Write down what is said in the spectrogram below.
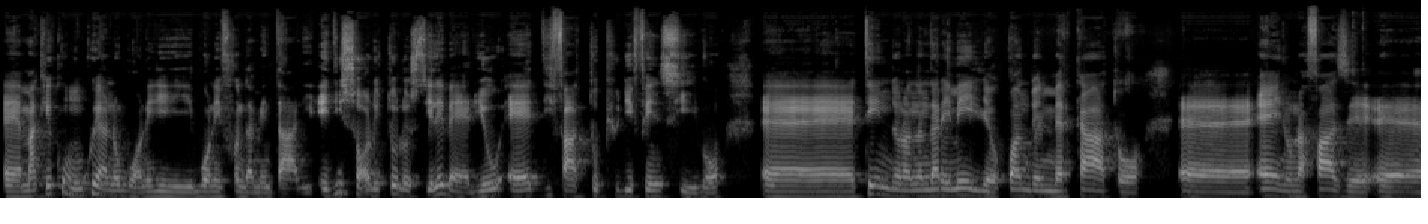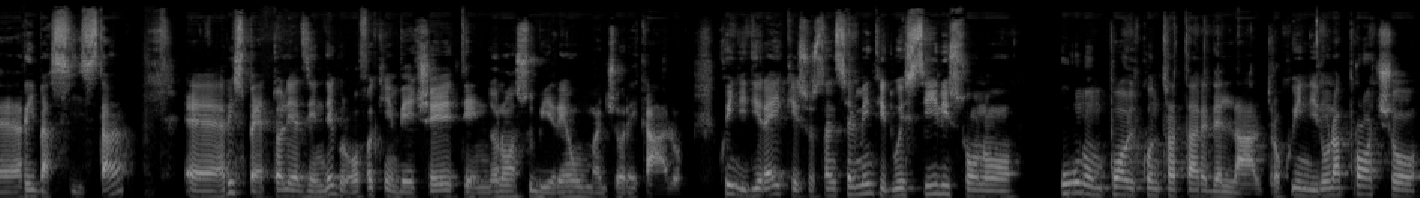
eh, ma che comunque hanno buoni, buoni, fondamentali e di solito lo stile value è di fatto più difensivo, eh, tendono ad andare meglio quando il mercato eh, è in una fase eh, ribassista eh, rispetto alle aziende growth che invece tendono a subire un maggiore calo. Quindi direi che sostanzialmente i due stili sono uno un po' il contrattare dell'altro, quindi in un approccio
